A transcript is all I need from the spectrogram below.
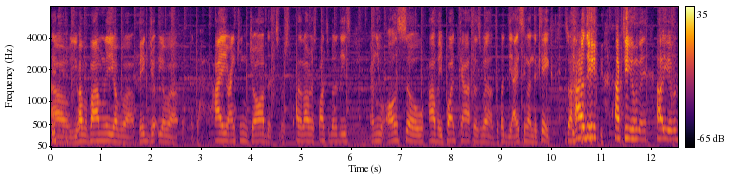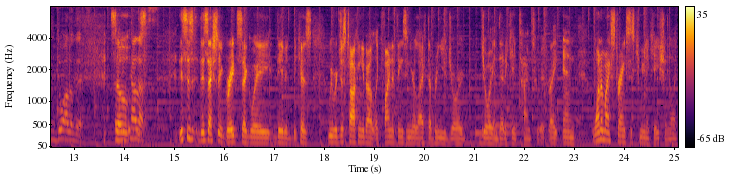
Uh, you have a family you have a big jo- you have a, high ranking job that's has a lot of responsibilities and you also have a podcast as well to put the icing on the cake. So how do you how do you how are you able to do all of this? So, so tell us this is this is actually a great segue, David, because we were just talking about like find the things in your life that bring you joy, joy, and dedicate time to it, right? And one of my strengths is communication. Like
